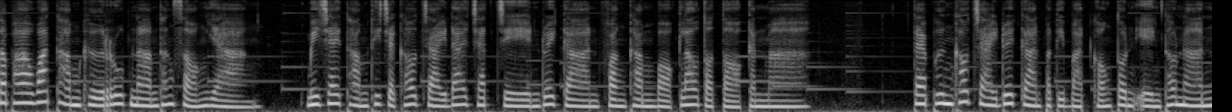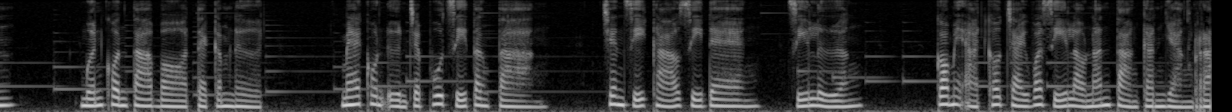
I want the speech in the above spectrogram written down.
สภาวะธรรมคือรูปนามทั้งสองอย่างไม่ใช่ธรรมที่จะเข้าใจได้ชัดเจนด้วยการฟังคำบอกเล่าต่อๆกันมา แต่พึงเข้าใจด้วยการปฏิบัติของตนเองเท่านั้น เหมือนคนตาบอดแต่กำเนิด แม้คนอื่นจะพูดสีต่างๆ เช่นสีขาว สีแดง สีเหลือง ก็ไม่อาจเข้าใจว่าสีเหล่านั้นต่างกันอย่างไร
